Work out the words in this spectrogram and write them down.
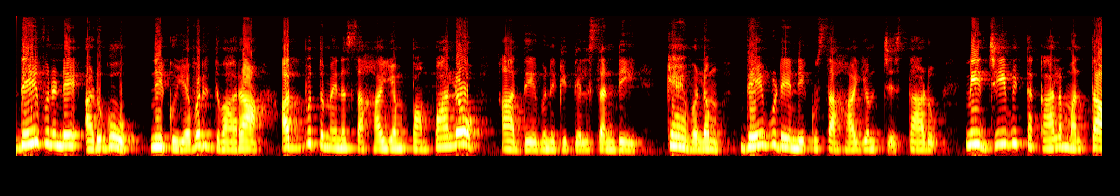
దేవునినే అడుగు నీకు ఎవరి ద్వారా అద్భుతమైన సహాయం పంపాలో ఆ దేవునికి తెలుసండి. కేవలం దేవుడే నీకు సహాయం చేస్తాడు. నీ జీవిత కాలమంతా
